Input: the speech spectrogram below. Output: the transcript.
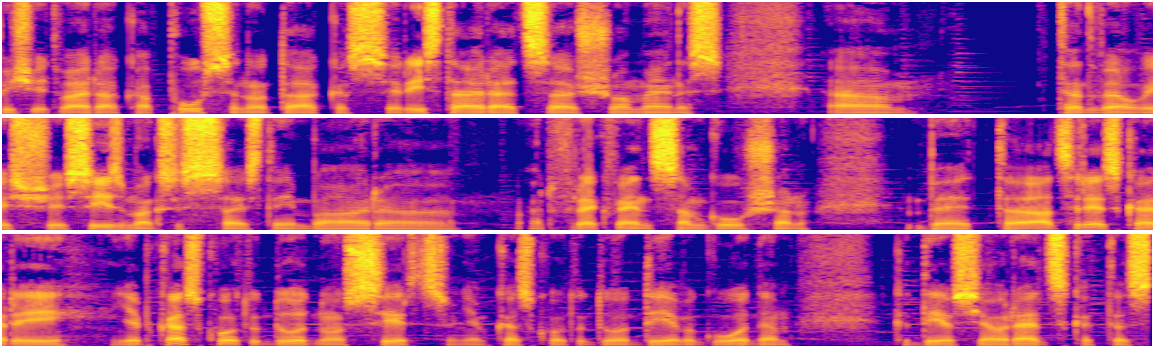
pišķīt vairāk kā puse no tā, kas ir iztērēts šomēnes. Um, tad vēl viss šīs izmaksas saistībā ar, ar frekvences apgūšanu, bet atceries, ka arī jebkas, ko tu dod no sirds un jebkas, ko tu dod Dieva godam, ka Dievs jau redz, ka tas,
